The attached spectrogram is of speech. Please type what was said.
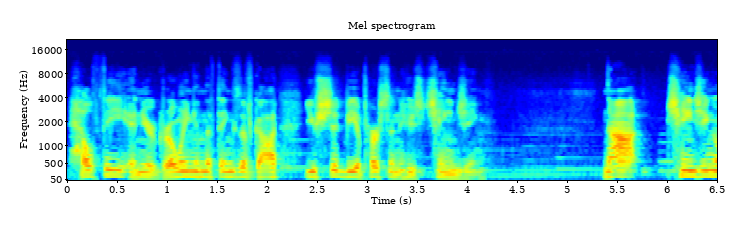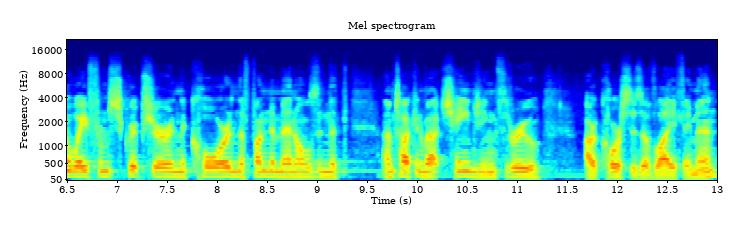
healthy and you're growing in the things of God, you should be a person who's changing. Not changing away from Scripture and the core and the fundamentals. And the, I'm talking about changing through our courses of life. Amen?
